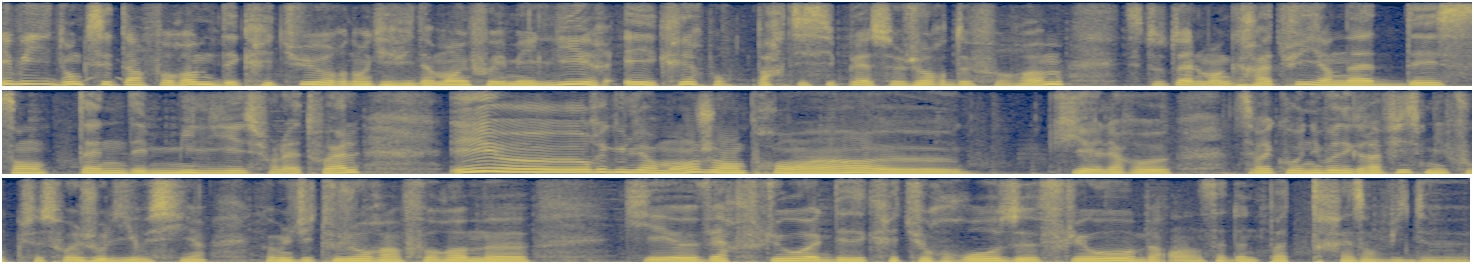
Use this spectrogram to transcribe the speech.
Et oui, donc c'est un forum d'écriture, donc évidemment il faut aimer lire et écrire pour participer à ce genre de forum. C'est totalement gratuit, il y en a des centaines, des milliers sur la toile. Et euh, régulièrement j'en prends un euh, qui a l'air... euh, c'est vrai qu'au niveau des graphismes, il faut que ce soit joli aussi. hein. Comme je dis toujours, un forum euh, qui est euh, vert fluo avec des écritures roses fluo, ben, ça donne pas très envie de, de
